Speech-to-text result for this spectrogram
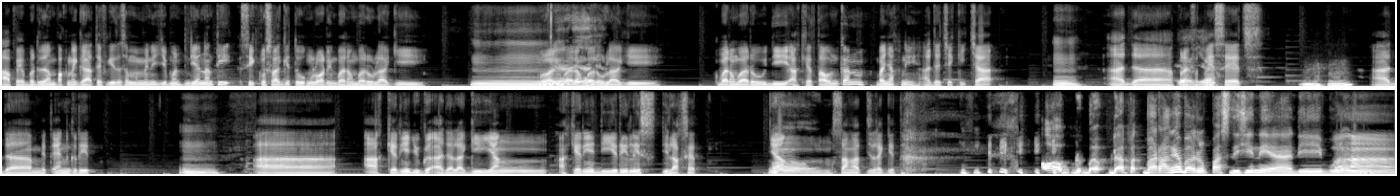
apa ya berdampak negatif gitu sama manajemen, dia nanti siklus lagi tuh ngeluarin barang baru lagi, Hmm, ngeluarin iya, barang iya, baru iya. lagi. Barang baru di akhir tahun kan banyak nih, ada cekica, Hmm, ada private iya. message, Mhm. ada meet and greet. hmm. Eh, akhirnya juga ada lagi yang akhirnya dirilis di Lakset yang Oh. sangat jelek gitu. Oh, d- dapat barangnya baru pas di sini ya di bulan Ah,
